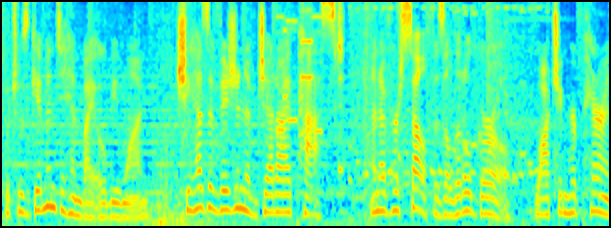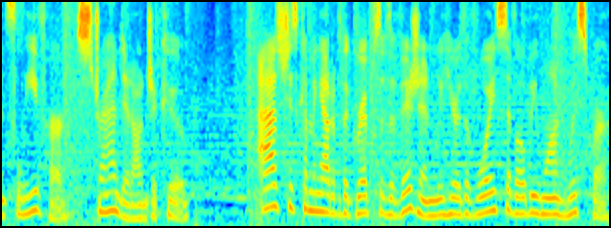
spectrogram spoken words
which was given to him by Obi Wan, she has a vision of Jedi past and of herself as a little girl, watching her parents leave her, stranded on Jakku. As she's coming out of the grips of the vision, we hear the voice of Obi Wan whisper,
